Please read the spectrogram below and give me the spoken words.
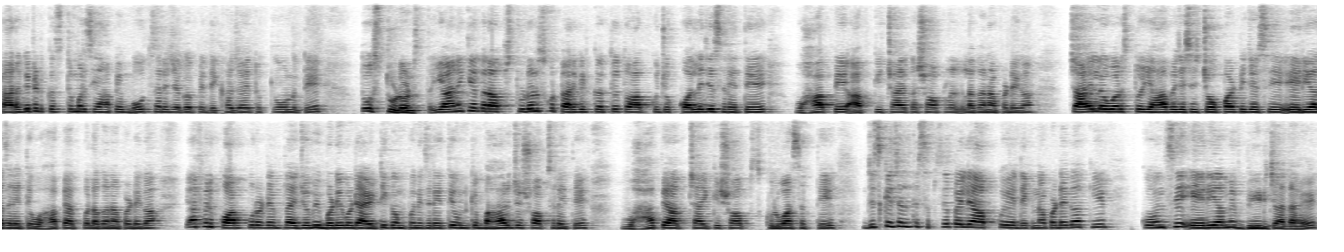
टारगेटेड कस्टमर्स यहाँ पे बहुत सारे जगह पे देखा जाए तो क्यों होते तो स्टूडेंट्स यानी कि अगर आप स्टूडेंट्स को टारगेट करते हो तो आपको जो कॉलेजेस रहते हैं, वहाँ पे आपकी चाय का शॉप लगाना पड़ेगा। चाय लवर्स तो यहाँ पे जैसे चौपाटी जैसे एरियाज़ रहते हैं, वहाँ पे आपको लगाना पड़ेगा। या फिर कॉरपोरेट एम्प्लॉय जो भी बड़े बड़े आईटी कंपनीज़ रहते हैं, उनके बाहर जो शॉप्स रहते हैं, वहाँ पे आप चाय की शॉप्स खुलवा सकते हैं। जिसके चलते सबसे पहले आपको ये देखना पड़ेगा कि कौन से एरिया में भीड़ ज़्यादा है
